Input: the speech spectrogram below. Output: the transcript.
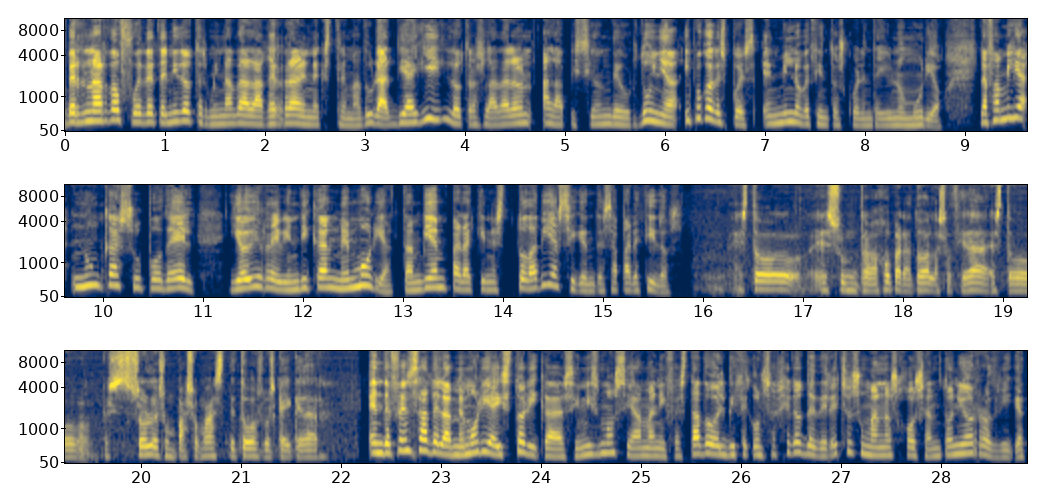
Bernardo fue detenido terminada la guerra en Extremadura. De allí lo trasladaron a la prisión de Urduña y poco después, en 1941, murió. La familia nunca supo de él y hoy reivindican memoria también para quienes todavía siguen desaparecidos. Esto es un trabajo para toda la sociedad. Esto pues, solo es un paso más de todos los que hay que dar. En defensa de la memoria histórica, asimismo, se ha manifestado el viceconsejero de Derechos Humanos José Antonio Rodríguez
